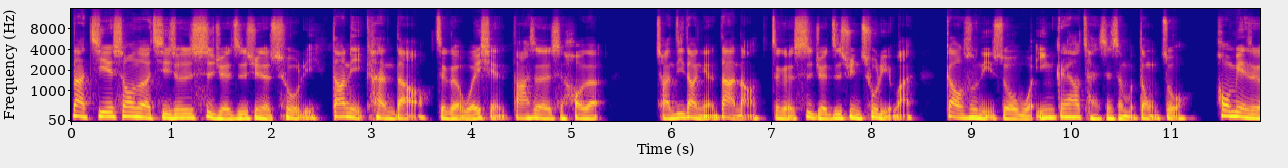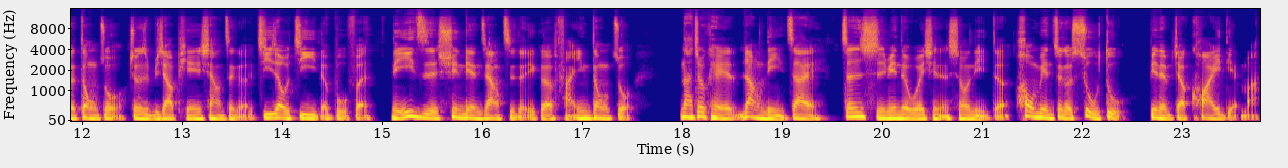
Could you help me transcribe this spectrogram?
那接收呢，其实就是视觉资讯的处理。当你看到这个危险发生的时候呢，传递到你的大脑，这个视觉资讯处理完，告诉你说我应该要产生什么动作。后面这个动作就是比较偏向这个肌肉记忆的部分，你一直训练这样子的一个反应动作，那就可以让你在真实面对危险的时候，你的后面这个速度变得比较快一点嘛。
